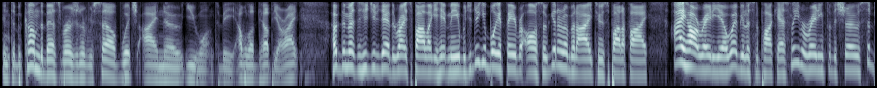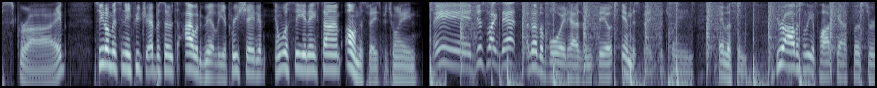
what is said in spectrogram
and to become the best version of yourself, which I know you want to be. I would love to help you, all right? Hope the message hit you today at the right spot like it hit me. Would you do your boy a favor also? Get on over to iTunes, Spotify, iHeartRadio, wherever you listen to podcasts. Leave a rating for the show. Subscribe so you don't miss any future episodes. I would greatly appreciate it. And we'll see you next time on The Space Between. And just like that, another void has been filled in the space between. Hey, listen, you're obviously a podcast listener.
